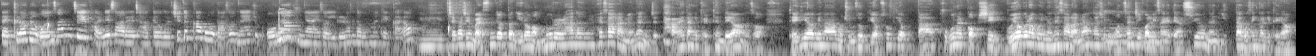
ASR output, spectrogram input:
네, 그러면 원산지 관리사를 자격을 취득하고 나서는 좀 어느 분야에서 일을 한다고 보면 될까요? 음, 제가 지금 말씀드렸던 이런 업무를 하는 회사라면은 이제 다 해당이 될 텐데요. 그래서 대기업이나 뭐 중소기업, 소기업 다 구분할 거 없이 무역을 하고 있는 회사라면 사실 음. 원산지 관리사에 대한 수요는 있다고 생각이 돼요.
